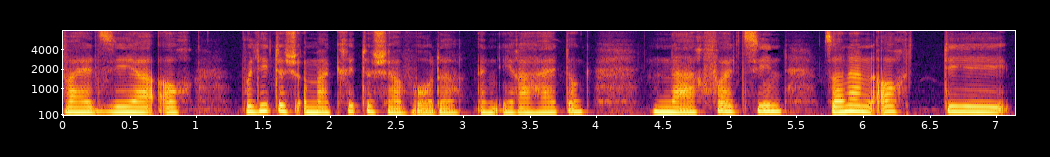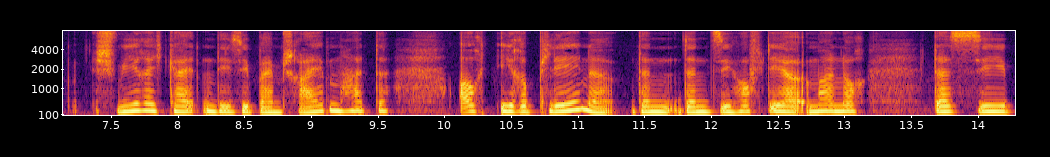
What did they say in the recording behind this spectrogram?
weil sie ja auch politisch immer kritischer wurde in ihrer Haltung, nachvollziehen, sondern auch die Schwierigkeiten, die sie beim Schreiben hatte, auch ihre Pläne, denn, denn sie hoffte ja immer noch, dass sie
